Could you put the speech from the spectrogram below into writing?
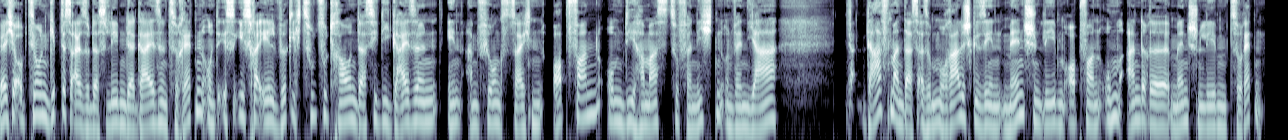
Welche Optionen gibt es also, das Leben der Geiseln zu retten? Und ist Israel wirklich zuzutrauen, dass sie die Geiseln in Anführungszeichen opfern, um die Hamas zu vernichten? Und wenn ja, Darf man das, also moralisch gesehen, Menschenleben opfern, um andere Menschenleben zu retten?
